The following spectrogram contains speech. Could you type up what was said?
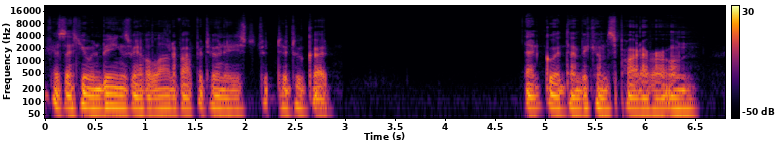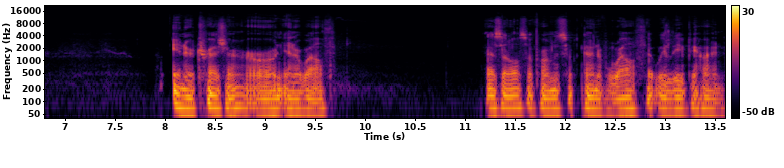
because as human beings we have a lot of opportunities to, to do good. That good then becomes part of our own inner treasure, or our own inner wealth, as it also forms some kind of wealth that we leave behind.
